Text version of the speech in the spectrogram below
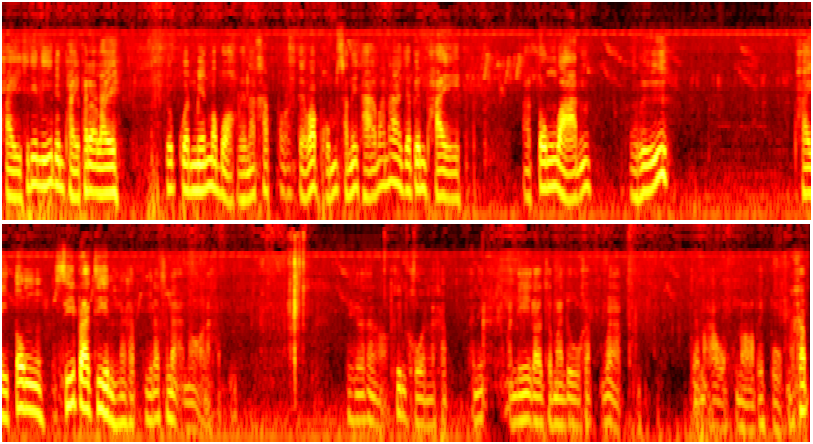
ไผ่ชนิดนี้เป็นไผ่พันธุ์อะไร รบกวนเม้นต์มาบอกเลยนะครับ แต่ว่าผมสันนิษฐานว่าน่าจะเป็นไผ่ตรงหวานหรือไผ่ตรงสีปราจีนนะครับ มีลักษณะหนอนะครับ นี่คือลักษณะขึ้นโคนนะครับ อันนี้วันนี้เราจะมาดูครับว่าจะมาเอาหน่อไปปลูกนะครับ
